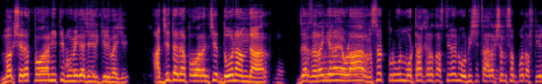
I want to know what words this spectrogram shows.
मग शरद पवारांनी ती भूमिका जाहीर केली पाहिजे. अजितदादा पवारांचे दोन आमदार जर जरांगेला एवढा रसद पुरवून मोठा करत असतील आणि ओबीसीचं आरक्षण संपवत असतील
